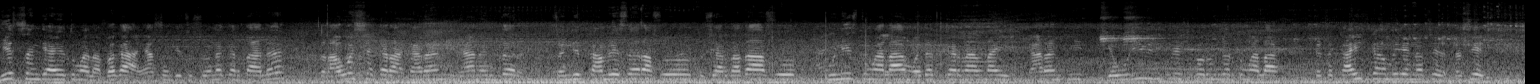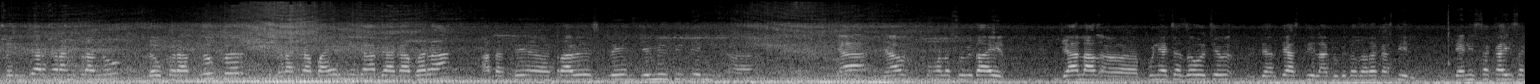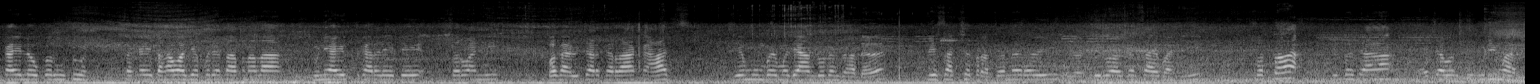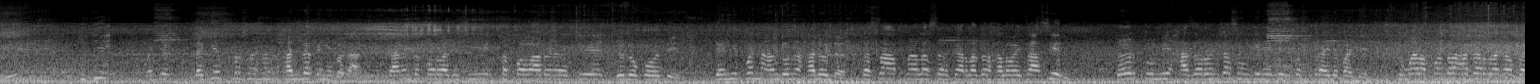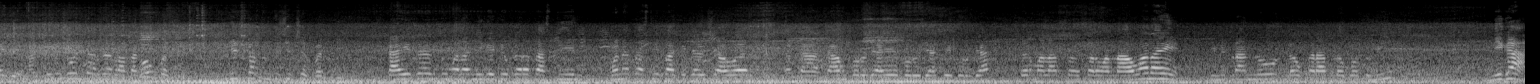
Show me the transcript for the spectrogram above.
हीच संधी आहे तुम्हाला. बघा या संधीचं सोनं करता आलं तर अवश्य करा. कारण यानंतर संदीप कांबळे सर असो तुषारदादा असो कुणीच तुम्हाला मदत करणार नाही. कारण की एवढी रिक्वेस्ट करून जर तुम्हाला त्याचं काहीच गांभीर्य नसेल नसेल तर विचार करा मित्रांनो लवकरात लवकर घराच्या बाहेर निघा बॅगा भरा. आता ट्रे ट्रॅव्हल्स ट्रेन जे मिळतील ते ज्या ज्या तुम्हाला सुविधा आहेत ज्या ला पुण्याच्या जवळचे विद्यार्थी असतील अभिज्ञताधारक असतील त्यांनी सकाळी सकाळी लवकर उठून सकाळी दहा वाजेपर्यंत आपणाला पुणे आयुक्त कार्यालय ते सर्वांनी बघा विचार करा का आज जे मुंबईमध्ये आंदोलन झालं ते साक्षात्राचं नरवी तिरुवाळकर साहेबांनी स्वतः तिथं त्या ह्याच्यावरती उडी मारली. किती म्हणजे लगेच प्रशासन हल्लं की बघा. त्यानंतर परवा दिवशी तप्पावादचे जे लोक होते त्यांनी पण आंदोलन हलवलं. तसं आपणाला सरकारला जर हलवायचं असेल तर तुम्ही हजारोंच्या संख्येने उपस्थित राहिले पाहिजे. तुम्हाला पंधरा हजार जागा पाहिजे आणि तुम्ही दोन चार जण राहता उपस्थित हीच का तुमची शिक्षक भरती काही जण तुम्हाला निगेटिव्ह करत असतील म्हणत असतील बाकीच्या विषयावर का काम करू द्या हे करू द्या ते करू द्या. तर मला स- सर्वांना आव्हान आहे की मित्रांनो लवकरात लवकर तुम्ही निघा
